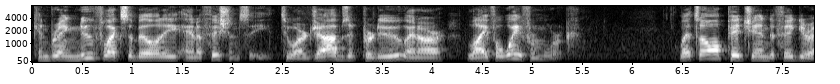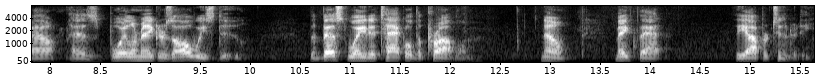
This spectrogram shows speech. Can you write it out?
can bring new flexibility and efficiency to our jobs at Purdue and our life away from work. Let's all pitch in to figure out, as Boilermakers always do, the best way to tackle the problem. No, make that the opportunity.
